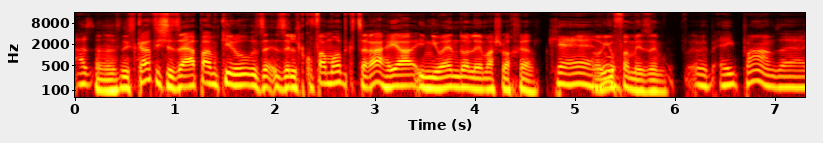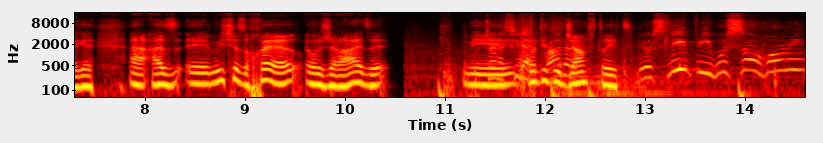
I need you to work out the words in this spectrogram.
אז אז נזכרתי שזה היה פעם כאילו, זה זה לתקופה מאוד קצרה, היה innuendo למשהו אחר. כן, או euphemism. אי פעם זה היה... אה, אז אה, מי שזוכר, או שראה את זה, את הסצנה מ-22 brother. Jump Street. Yo, Sleepy, what's up, homie?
